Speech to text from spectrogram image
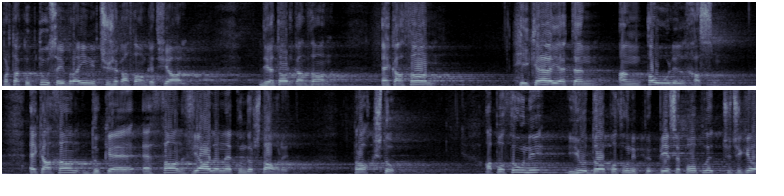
Për ta kuptu se Ibrahimi qysh e ka thonë këtë fjalë, djetarët kanë thonë, e ka thonë hikajeten an kaulil hasm. E ka thonë duke e thonë fjalën e kundërshtarit. Pra kështu. A po thuni, ju do po thuni pjesë e poplit, që qikjo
